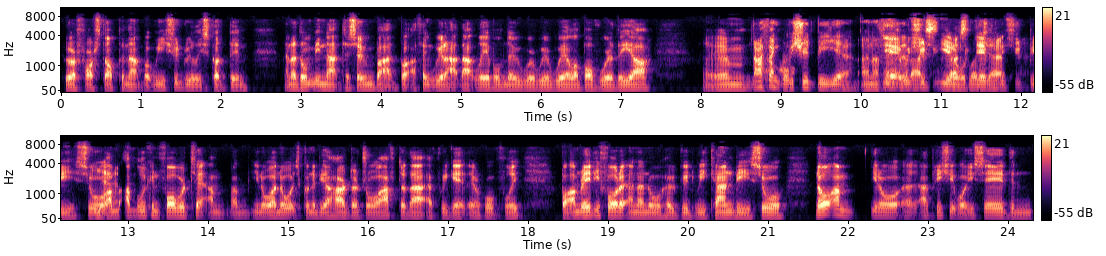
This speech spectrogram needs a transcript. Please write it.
who are first up in that, but we should really scud them. And I don't mean that to sound bad, but I think we're at that level now where we're well above where they are. Um, I think we should be, yeah, and I think yeah, we should, you know, definitely should be. So yeah. I'm, I'm looking forward to it. I'm, I'm, you know, I know it's going to be a harder draw after that if we get there, hopefully, but I'm ready for it, and I know how good we can be. So, no, I'm, you know, I appreciate what you said, and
